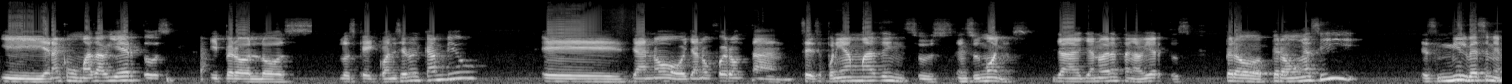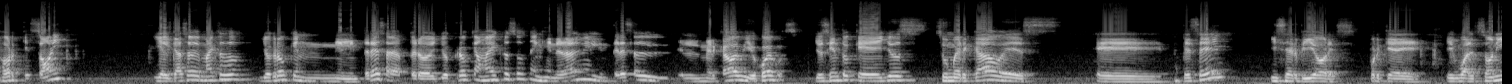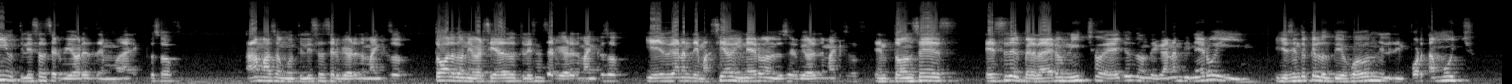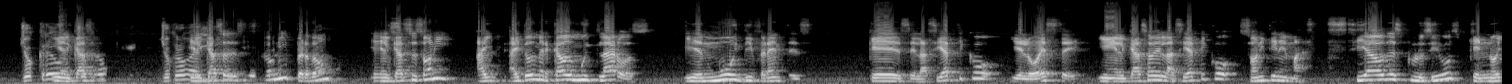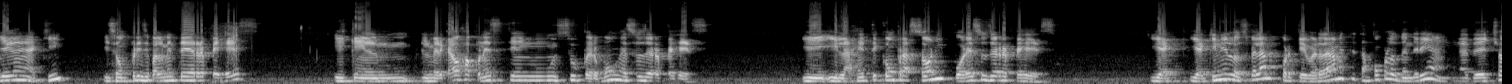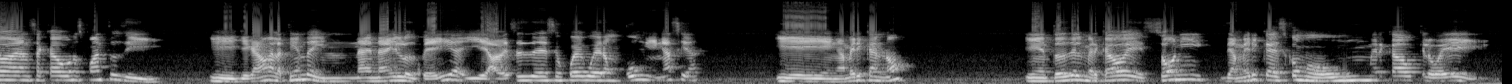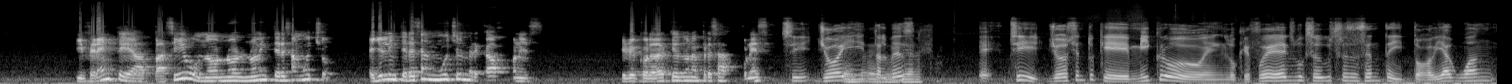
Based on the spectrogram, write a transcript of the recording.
y eran como más abiertos y pero los los que cuando hicieron el cambio eh, ya no ya no fueron tan se, se, ponían más en sus en sus moños ya ya no eran tan abiertos. Pero pero aún así es mil veces mejor que Sony y el caso de Microsoft yo creo que ni le interesa pero yo creo que a Microsoft en general ni le interesa el, el mercado de videojuegos yo siento que ellos su mercado es eh, PC y servidores porque igual Sony utiliza servidores de Microsoft Amazon utiliza servidores de Microsoft, todas las universidades utilizan servidores de Microsoft y ellos ganan demasiado dinero en los servidores de Microsoft. Entonces, ese es el verdadero nicho de ellos donde ganan dinero y, y yo siento que los videojuegos ni les importa mucho. Yo creo, y en el caso, yo creo, en el caso de Sony, perdón, en el caso de Sony hay, hay dos mercados muy claros y es muy diferentes que es el asiático y el oeste. Y en el caso del asiático, Sony tiene demasiados exclusivos que no llegan aquí y son principalmente RPGs y que en el, el mercado japonés tienen un super boom esos RPGs y, y, la gente compra Sony por esos RPGs y, a, y aquí ni los pelan porque verdaderamente tampoco los venderían de hecho han sacado unos cuantos y, y llegaban a la tienda y na, nadie los veía y a veces ese juego era un boom en Asia y en América no y entonces el mercado de Sony de América es como un mercado que lo ve diferente a pasivo, no, no, no le interesa mucho. A ellos le interesa mucho el mercado japonés. Y recordar que es una empresa japonesa. Sí, yo ahí tal vez... cierto. Eh, sí, yo siento que Micro en lo que fue Xbox, Xbox 360 y todavía One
